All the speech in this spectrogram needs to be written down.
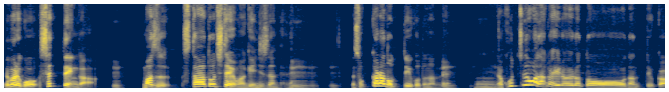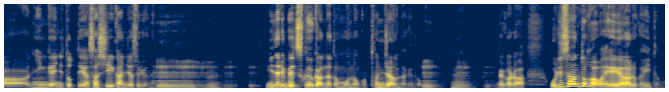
やっぱりこう接点が、うん。まずスタート地点は現実なんだよね、そっからのっていうことなんで、うん。こっちの方がなんかいろいろとなんていうか人間にとって優しい感じがするよね、うんうんうんいきなり別空間だともうなんか飛んじゃうんだけど、うんうんだからおじさんとかは AR がいいと思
